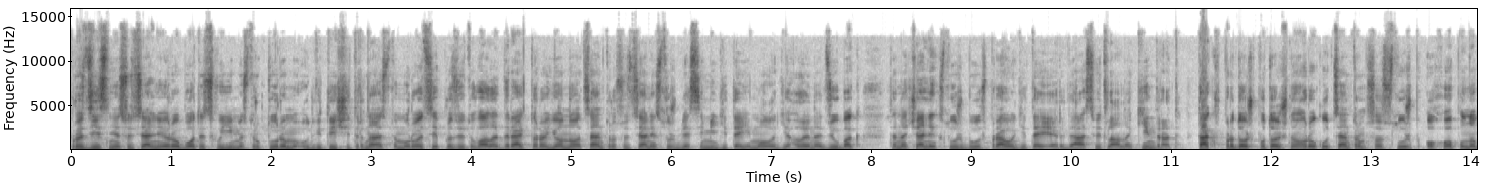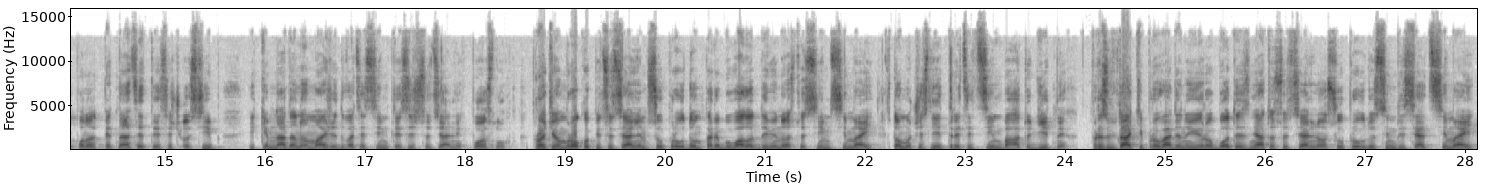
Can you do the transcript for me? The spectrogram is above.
Про здійснення соціальної роботи своїми структурами у 2013 році прозвітували директор районного центру соціальних служб для сім'ї, дітей і молоді Галина Дзюбак та начальник служби у справах дітей РДА Світлана Кіндрат. Так, впродовж поточного року центром соцслужб охоплено понад 15 тисяч осіб, яким надано майже 27 тисяч соціальних послуг. Протягом року під соціальним супроводом перебувало 97 сімей, в тому числі 37 багатодітних. В результаті проведеної роботи знято соціального супроводу 70 сімей,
